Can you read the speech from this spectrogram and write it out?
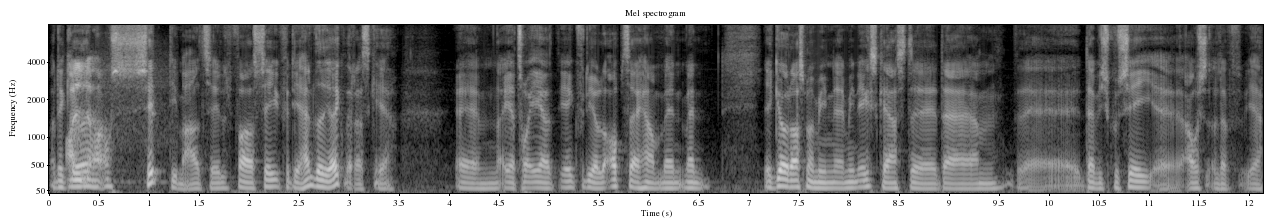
Og det glæder jeg mig også sindssygt meget til, for at se, fordi han ved jo ikke, hvad der sker. Øhm, og jeg tror, jeg, jeg ikke fordi jeg vil optage ham, men, men Jeg gjorde det også med min, min ekskæreste, da, da vi skulle se uh, eller, ja,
